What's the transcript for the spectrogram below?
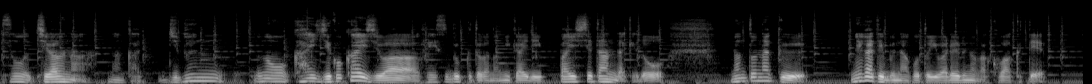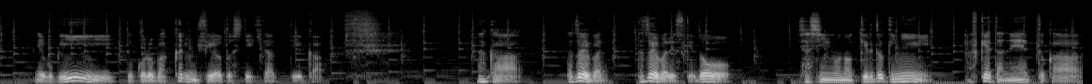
そう違うな。なんか自分の開自己開示は Facebook とか飲み会でいっぱいしてたんだけど、なんとなくネガティブなこと言われるのが怖くて、で僕いいところばっかり見せようとしてきたっていうか、なんか例えば、例えばですけど、写真を載っけるときに、老けたねとか、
